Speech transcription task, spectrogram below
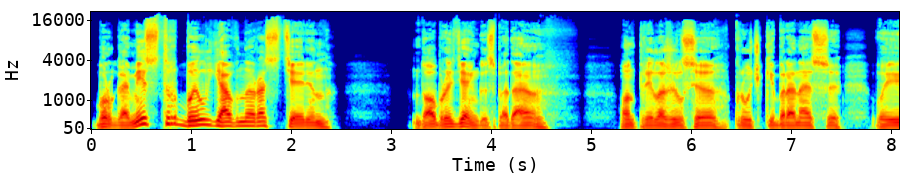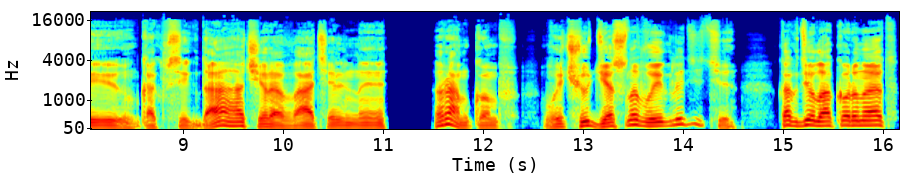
Бургомистр был явно растерян. — Добрый день, господа. Он приложился к ручке баронессы. «Вы, как всегда, очаровательны. Рамкомф, вы чудесно выглядите. Как дела, Корнет?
